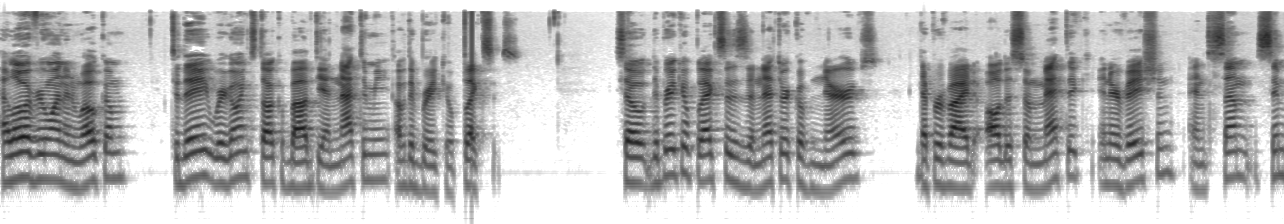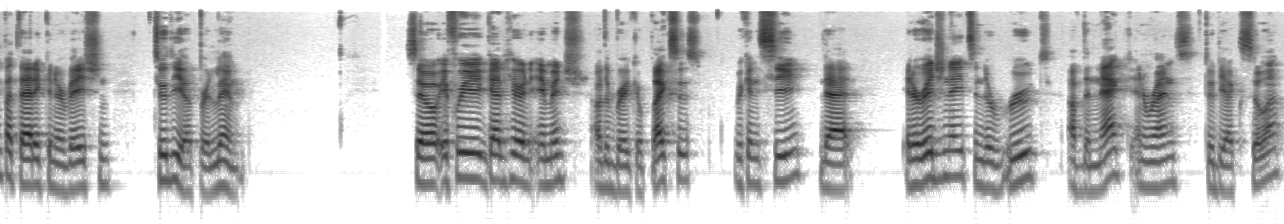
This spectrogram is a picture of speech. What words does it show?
Hello everyone and welcome. Today we're going to talk about the anatomy of the brachial plexus. So the brachial plexus is a network of nerves that provide all the somatic innervation and some sympathetic innervation to the upper limb. So if we get here an image of the brachial plexus, we can see that it originates in the root of the neck and runs to the axilla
